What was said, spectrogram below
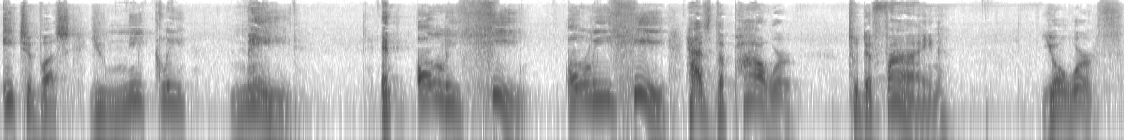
Each of us uniquely made, and only He only He has the power to define your worth.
